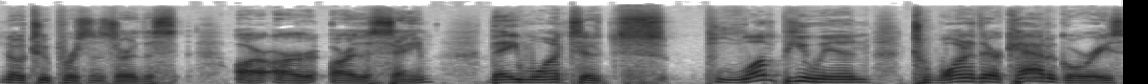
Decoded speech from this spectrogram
no two persons are the are are, are the same. They want to lump you in to one of their categories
